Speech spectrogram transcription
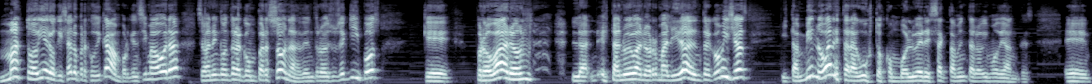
más todavía lo que ya lo perjudicaban, porque encima ahora se van a encontrar con personas dentro de sus equipos que probaron esta nueva normalidad, entre comillas, y también no van a estar a gustos con volver exactamente a lo mismo de antes. Eh,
